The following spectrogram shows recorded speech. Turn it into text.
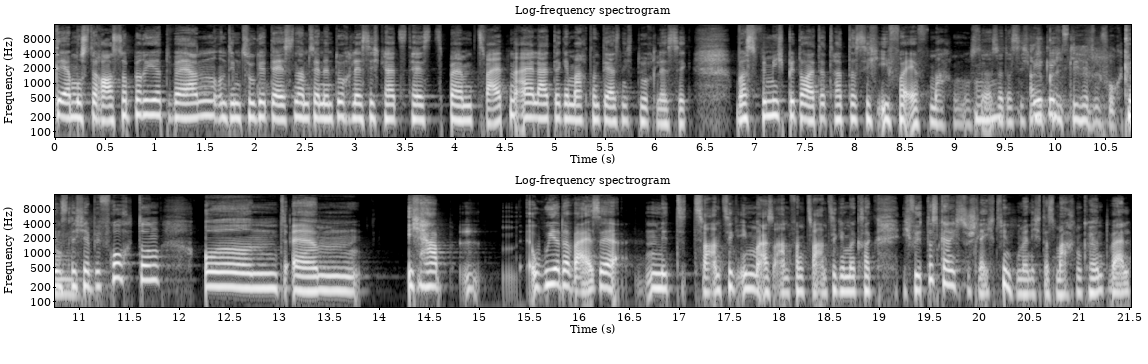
der musste rausoperiert werden und im Zuge dessen haben sie einen Durchlässigkeitstest beim zweiten Eileiter gemacht und der ist nicht durchlässig. Was für mich bedeutet hat, dass ich IVF machen musste. Also dass ich Also wirklich künstliche Befruchtung. künstliche Befruchtung und ähm, ich habe weirderweise mit 20 immer, also Anfang 20 immer gesagt, ich würde das gar nicht so schlecht finden, wenn ich das machen könnte, weil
